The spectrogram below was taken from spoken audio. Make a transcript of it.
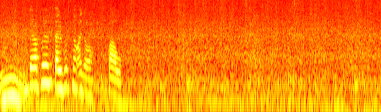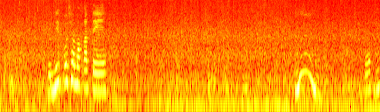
Mm. Ang sarap po ng talbos ng ano, pau. Hindi po siya makate. Mmm. Sarap no?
